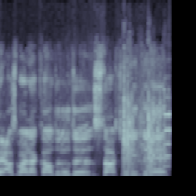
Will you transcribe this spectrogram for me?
Beyaz bayrak kaldırıldı, start verildi ve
